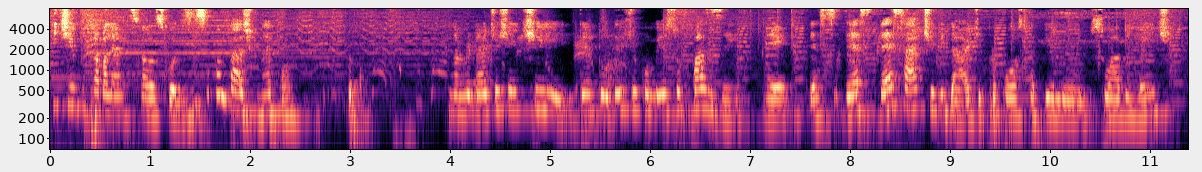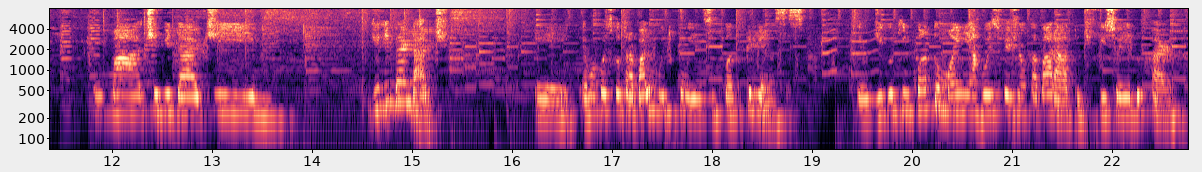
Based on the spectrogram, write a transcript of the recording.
que tinham que trabalhar aquelas coisas. Isso é fantástico, né, Paulo? Na verdade, a gente tentou desde o começo fazer né, dessa, dessa atividade proposta pelo Suavemente uma atividade de liberdade. É, é uma coisa que eu trabalho muito com eles enquanto crianças. Eu digo que enquanto mãe, arroz e feijão tá barato, difícil é educar, né?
